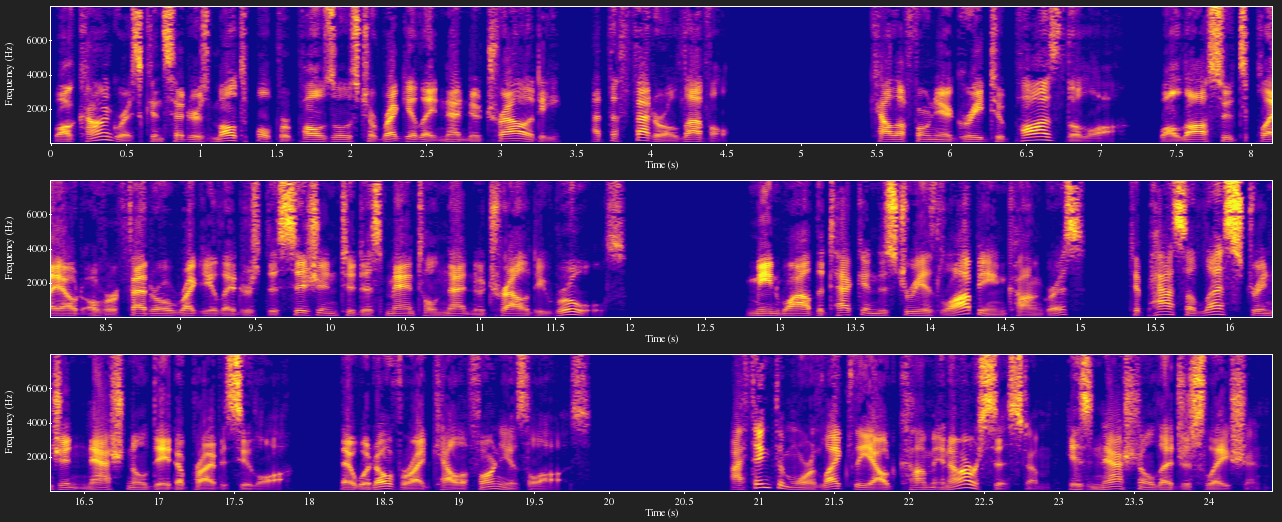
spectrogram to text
While Congress considers multiple proposals to regulate net neutrality at the federal level, California agreed to pause the law while lawsuits play out over federal regulators' decision to dismantle net neutrality rules. Meanwhile, the tech industry is lobbying Congress to pass a less stringent national data privacy law that would override California's laws. I think the more likely outcome in our system is national legislation,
